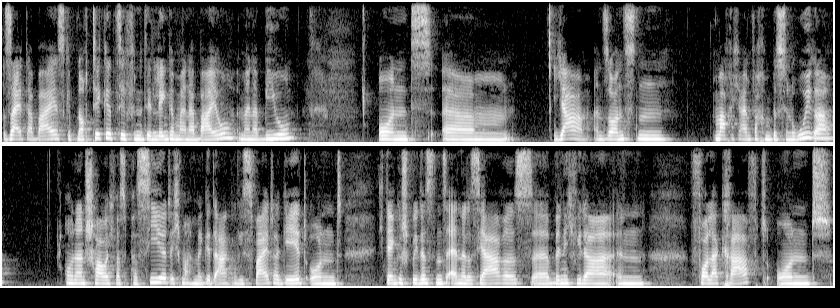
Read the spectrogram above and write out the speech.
seid dabei. Es gibt noch Tickets. Ihr findet den Link in meiner Bio, in meiner Bio. Und ähm, ja, ansonsten mache ich einfach ein bisschen ruhiger und dann schaue ich, was passiert. Ich mache mir Gedanken, wie es weitergeht und ich denke, spätestens Ende des Jahres äh, bin ich wieder in voller Kraft und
